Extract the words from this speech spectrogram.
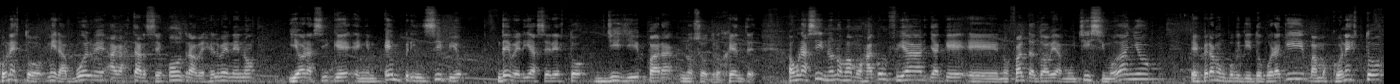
Con esto, mira, vuelve a gastarse otra vez el veneno. Y ahora sí que en, principio debería ser esto GG para nosotros, gente. Aún así, no nos vamos a confiar, ya que eh, nos falta todavía muchísimo daño. Esperamos un poquitito por aquí, vamos con esto.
